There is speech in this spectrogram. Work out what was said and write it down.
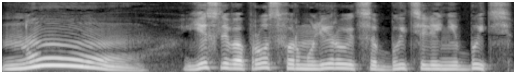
«Ну, если вопрос формулируется «быть или не быть»,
